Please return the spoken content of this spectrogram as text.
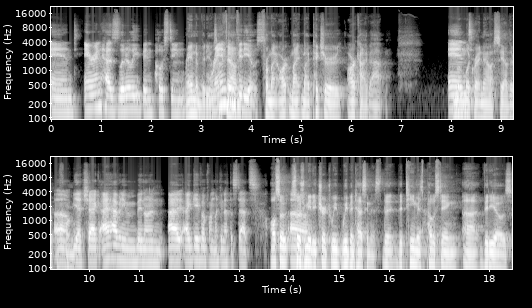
and Aaron has literally been posting random videos, random videos from my art, my my picture archive app. And look right now to see how they're um, performing. Yeah, check. I haven't even been on. I I gave up on looking at the stats. Also, social um, media church. We we've been testing this. The the team yeah. is posting uh, videos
